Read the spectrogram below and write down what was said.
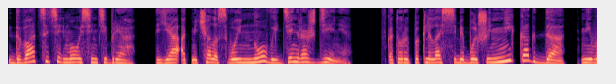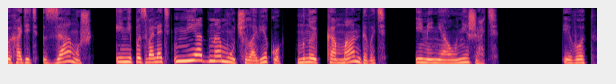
27 сентября я отмечала свой новый день рождения, в который поклялась себе больше никогда не выходить замуж и не позволять ни одному человеку мной командовать и меня унижать. И вот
